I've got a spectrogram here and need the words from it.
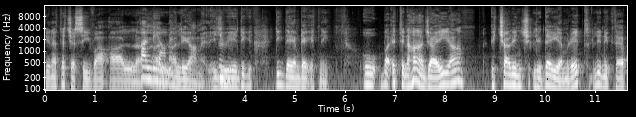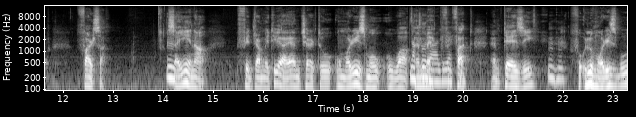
Kienet eċċessiva għal li għamel. Jiġifieri dik dejjem dejqitni. U it-tieni ħaġa hija iċ-challenge li dejjem rid li nikteb farsa. Mm. Sa jiena fid-drammi tiegħi hemm ċertu umorizmu huwa hemmhekk fil-fatt hemm teżi mhm. fuq l-umorizmu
